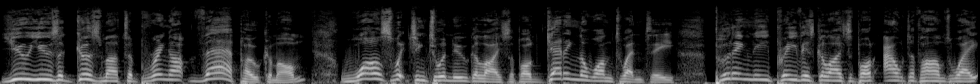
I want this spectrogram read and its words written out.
you use a Guzma to bring up their Pokemon while switching to a new Golisopod, getting the 120, putting the previous Golisopod out of harm's way,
